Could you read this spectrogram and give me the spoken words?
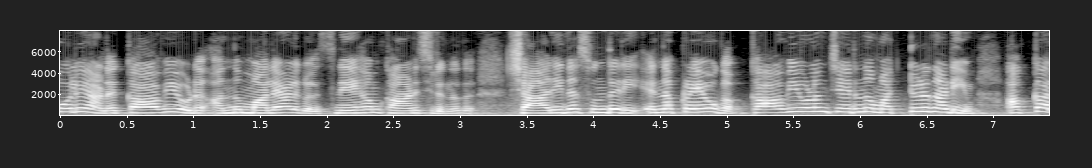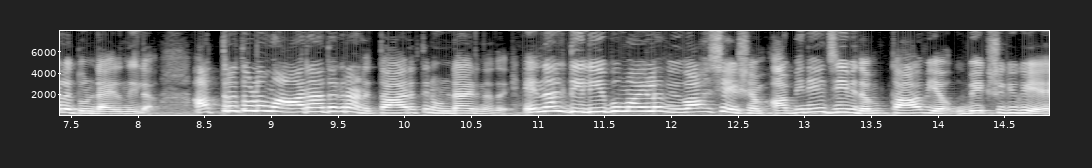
പോലെയാണ് കാവ്യയോട് അന്ന് മലയാളികൾ സ്നേഹം കാണിച്ചിരുന്നത്. ശാലീന സുന്ദരി എന്ന പ്രയോഗം കാവ്യോളം ചേരുന്ന മറ്റൊരു നടിയും അക്കാലത്തുണ്ടായിരുന്നില്ല. അത്രത്തോളം ആരാധകരാണ് താരത്തിനുണ്ടായിരുന്നത്. എന്നാൽ ദിലീപുമായുള്ള വിവാഹശേഷം അഭിനയ ജീവിതം കാവ്യ ഉപേക്ഷിക്കുകയായിരുന്നു.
